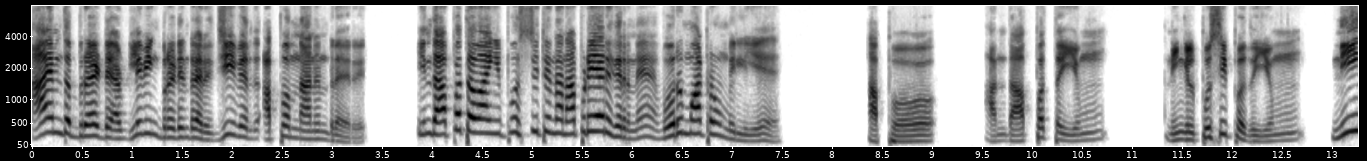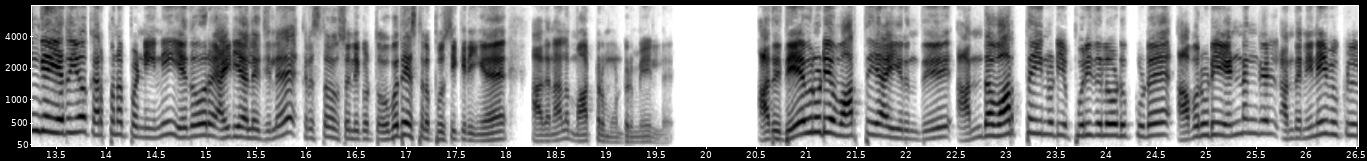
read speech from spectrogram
I am the bread living பிரெட்ன்றாரு ஜீவன் அப்பம் நானுன்றாரு இந்த அப்பத்தை வாங்கி புசிச்சுட்டு நான் அப்படியே இருக்கிறேனே ஒரு மாற்றமும் இல்லையே. அப்போ அந்த அப்பத்தையும் நீங்கள் புசிப்பதையும் நீங்க எதையோ கற்பனை பண்ணின்னு ஏதோ ஒரு ஐடியாலஜில கிறிஸ்தவம் சொல்லி கொடுத்த உபதேசத்துல புசிக்கிறீங்க. அதனால மாற்றம் ஒன்றுமே இல்லை. அது தேவனுடைய வார்த்தையாய் இருந்து அந்த வார்த்தையினுடைய புரிதலோடு கூட அவருடைய எண்ணங்கள் அந்த நினைவுக்குள்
